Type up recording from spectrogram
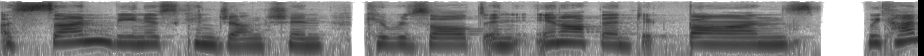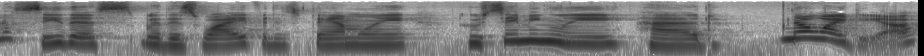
A Sun Venus conjunction could result in inauthentic bonds. We kind of see this with his wife and his family, who seemingly had no idea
